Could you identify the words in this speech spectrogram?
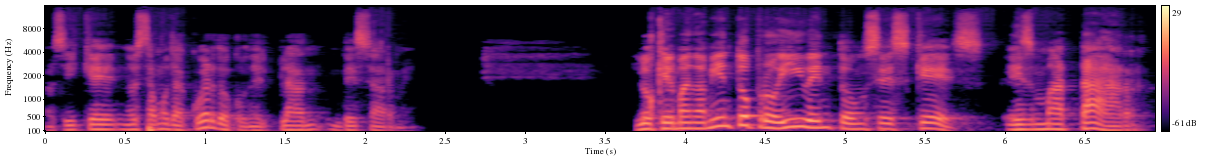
Así que no estamos de acuerdo con el plan desarme. Lo que el mandamiento prohíbe entonces, ¿qué es? Es matar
